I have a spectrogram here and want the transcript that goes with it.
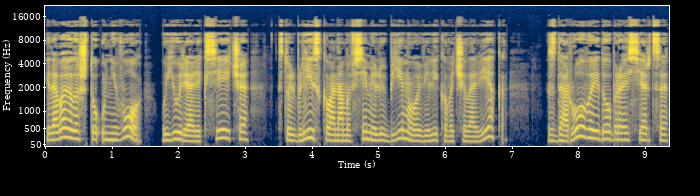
и добавила, что у него, у Юрия Алексеевича, столь близкого нам и всеми любимого великого человека, здоровое и доброе сердце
